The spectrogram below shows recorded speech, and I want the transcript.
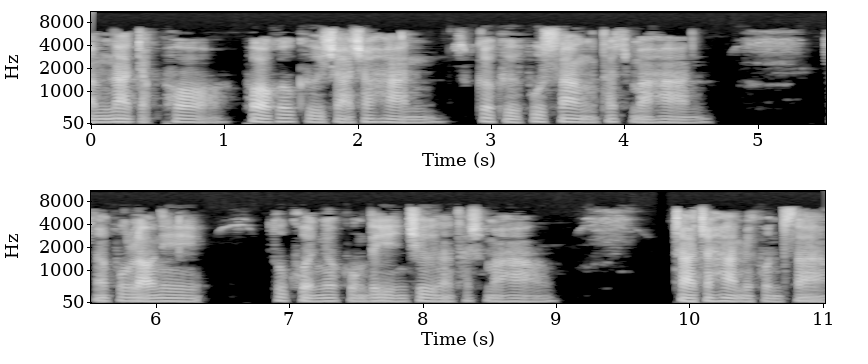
อำนาจจากพ่อ พ่อก็คือชาชาฮานก็คือผู้สร้างทัชมาฮานนะพวกเรานี่ทุกคนก็คงได้ยินชื่อนะทัชมาฮานชาชาฮานเป็นคนสร้าง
